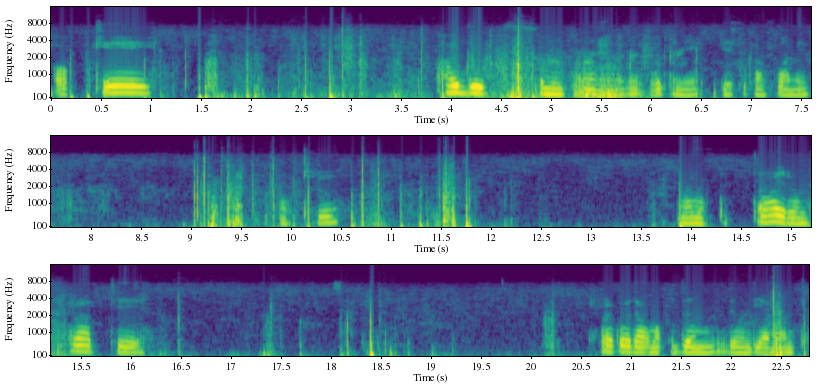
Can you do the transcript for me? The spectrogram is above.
Ok. Haideți să mâncăm și mai pentru că văd că ne este cam foame. Ok. Mamă, cât iron, frate. Sper că văd acum că dăm de un diamant.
